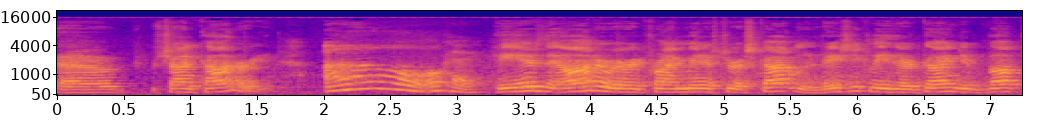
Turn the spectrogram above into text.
Uh, Sean Connery. Oh, okay. He is the honorary Prime Minister of Scotland. Basically, they're going to bump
